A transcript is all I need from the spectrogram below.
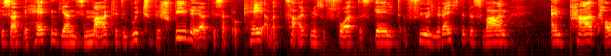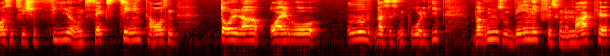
gesagt, wir hätten gern diese Marke The Witcher für Spiele. Er hat gesagt, okay, aber zahlt mir sofort das Geld für die Rechte. Das waren ein paar tausend zwischen 4 und 6, 10.000 Dollar, Euro, was es in Polen gibt. Warum so wenig für so eine Marke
